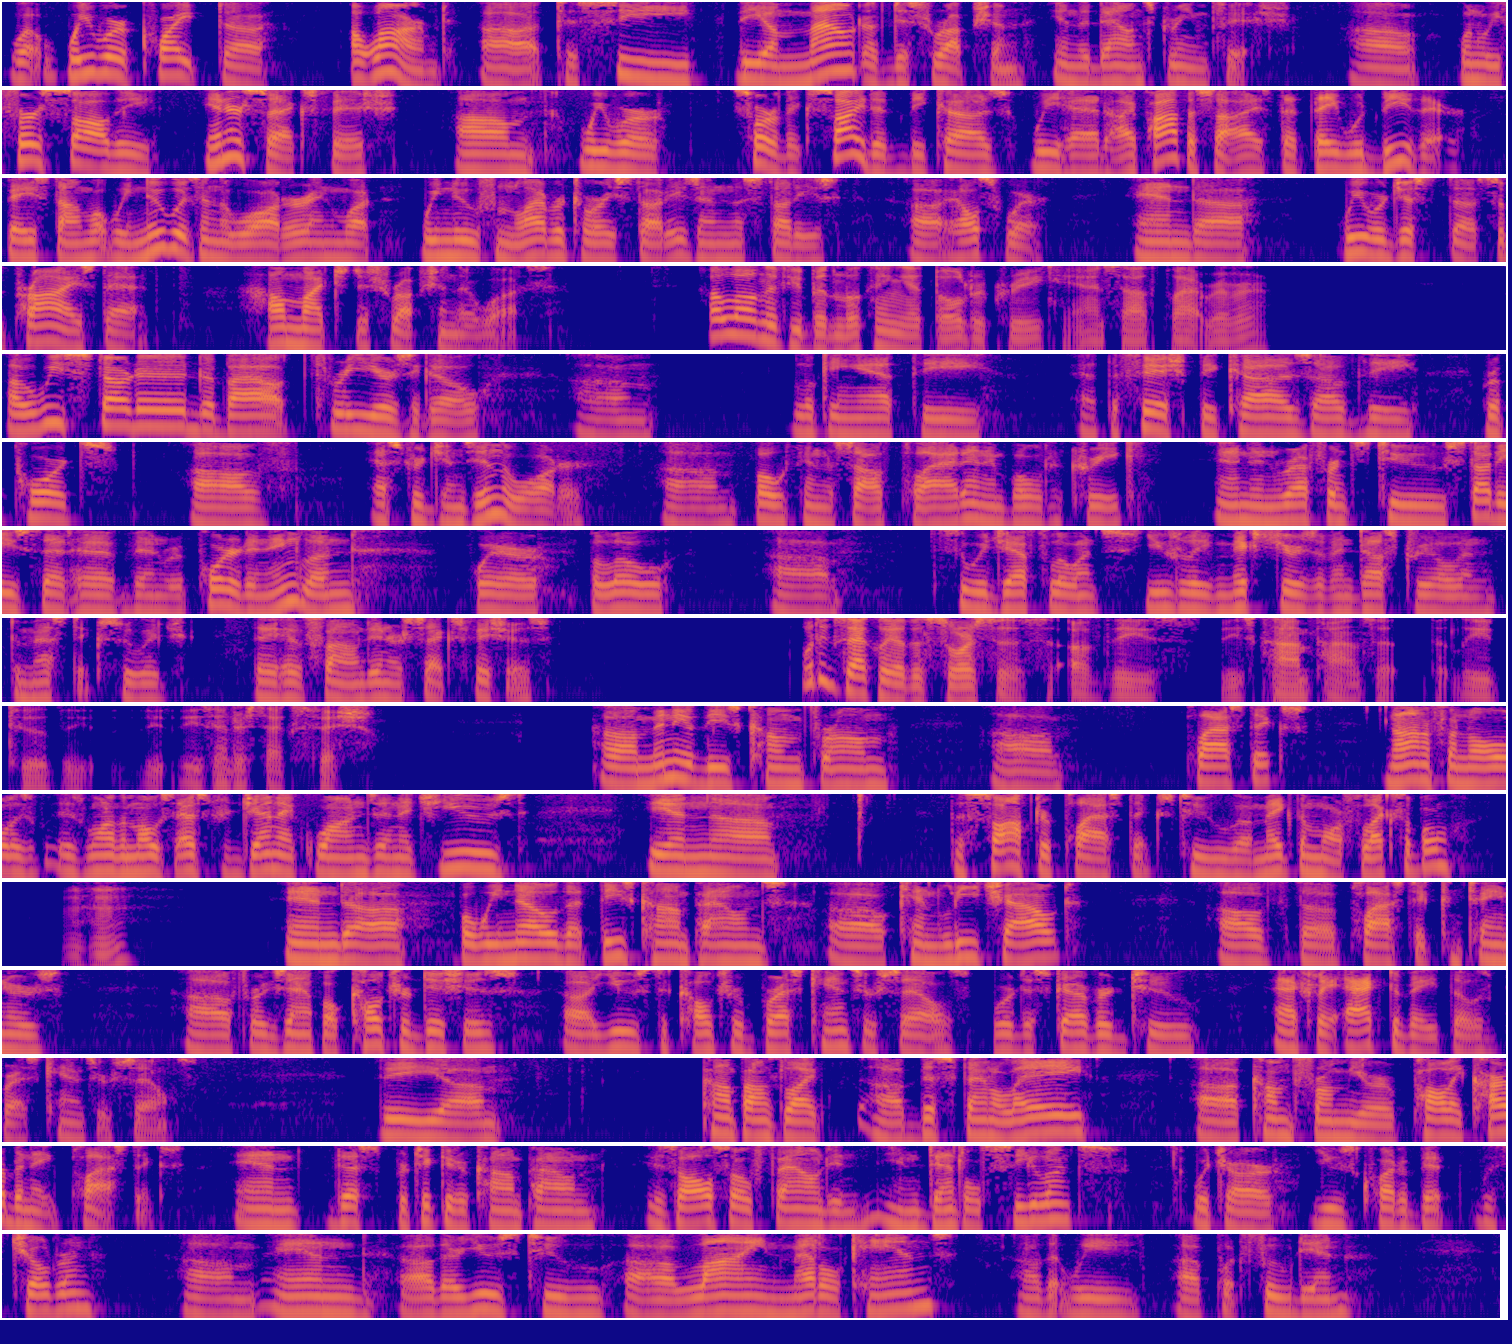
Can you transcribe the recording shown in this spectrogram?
Well, we were quite uh, alarmed uh, to see the amount of disruption in the downstream fish. Uh, when we first saw the intersex fish, um, we were sort of excited because we had hypothesized that they would be there based on what we knew was in the water and what we knew from laboratory studies and the studies uh, elsewhere. And uh, we were just uh, surprised at how much disruption there was. How long have you been looking at Boulder Creek and South Platte River? Uh, we started about three years ago, um, looking at the at the fish because of the reports of estrogens in the water um, both in the South Platte and in Boulder Creek, and in reference to studies that have been reported in England where below uh, sewage effluents, usually mixtures of industrial and domestic sewage, they have found intersex fishes. What exactly are the sources of these these compounds that, that lead to the, the, these intersex fish? Uh, many of these come from uh, plastics. Nonylphenol is, is one of the most estrogenic ones, and it's used in uh, the softer plastics to uh, make them more flexible. Mm-hmm. And uh, but we know that these compounds uh, can leach out of the plastic containers. Uh, for example, culture dishes uh, used to culture breast cancer cells were discovered to actually activate those breast cancer cells. The um, compounds like bisphenol A come from your polycarbonate plastics, and this particular compound is also found in, in dental sealants, which are used quite a bit with children. Um, and uh, they're used to uh, line metal cans uh, that we uh, put food in.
